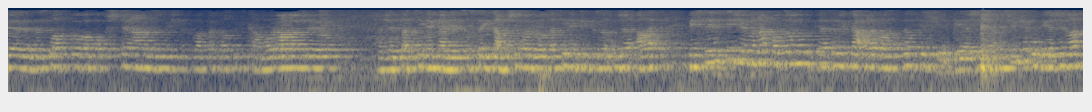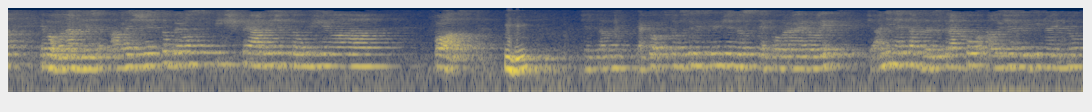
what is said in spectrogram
že ze Slavkova pokřtěná, rozumíš, taková ta klasická morála, že jo, a že tatínek a něco se jí tam přihodilo, tatínek si to zemřel, ale myslím si, že ona potom, já jsem říká, ale vlastně ty si věří, a myslím, že uvěřila, nebo ona věří, ale že to bylo spíš právě, že toužila po lásce. Mm-hmm. Že tam, jako v tom si myslím, že dost jako hraje roli, že ani ne tak ze strachu, ale že lidi najednou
